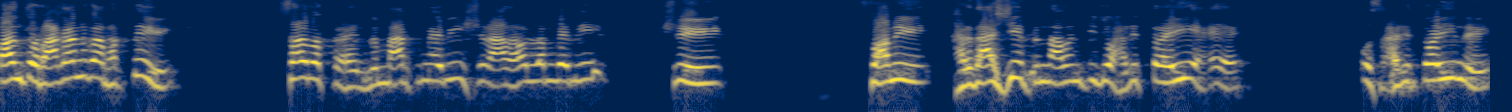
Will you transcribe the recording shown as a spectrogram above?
परंतु रागानुगा भक्ति सर्वत्र है। निम्बार्क में भी, श्री राधावल्लभ में भी, श्री स्वामी हरिदास जी वृंदावन की जो हरित्रयी है, उस हरित्रयी ने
